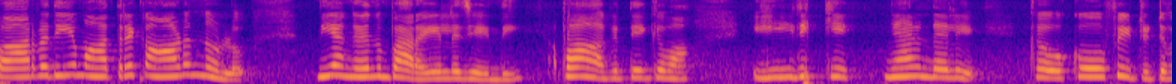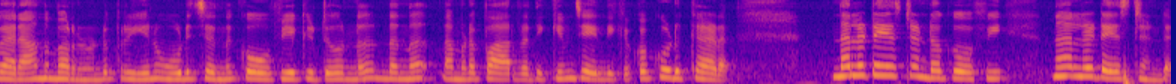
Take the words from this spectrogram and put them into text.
പാർവതിയെ മാത്രമേ കാണുന്നുള്ളൂ. നീ അങ്ങനെയൊന്നും പറയല്ലേ ജയന്തി? അപ്പോൾ അകത്തേക്ക് വാ. ഇരിക്ക്. ഞാൻ എന്തായാലും കോഫി ഇട്ടിട്ട് വരാമെന്ന് പറഞ്ഞുകൊണ്ട് പ്രിയൻ ഓടിച്ചെന്ന് കോഫിയൊക്കെ ഇട്ടുകൊണ്ട് ഉണ്ടെന്ന് നമ്മുടെ പാർവതിക്കും ചെയ്തിക്കൊക്കെ കൊടുക്കുകയാണ്. നല്ല ടേസ്റ്റ് ഉണ്ടോ കോഫി? നല്ല ടേസ്റ്റ് ഉണ്ട്.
